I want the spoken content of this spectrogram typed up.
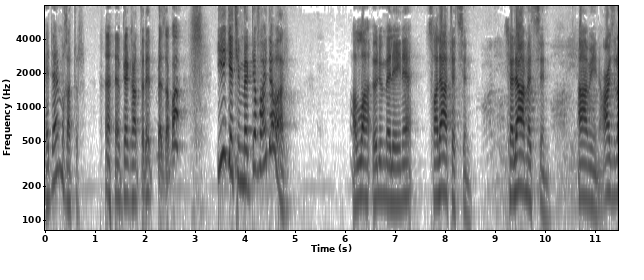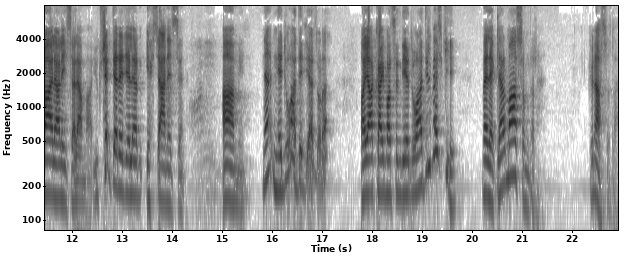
Eder mi hatır? Pek hatır etmez ama iyi geçinmekte fayda var. Allah ölüm meleğine salat etsin. Amin. Selam etsin. Amin. Amin. Azrail aleyhisselama yüksek dereceler ihsan etsin. Amin. Amin. Ne, ne dua edeceğiz ona? Ayağı kaymasın diye dua edilmez ki. Melekler masumdur. Günahsızlar.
